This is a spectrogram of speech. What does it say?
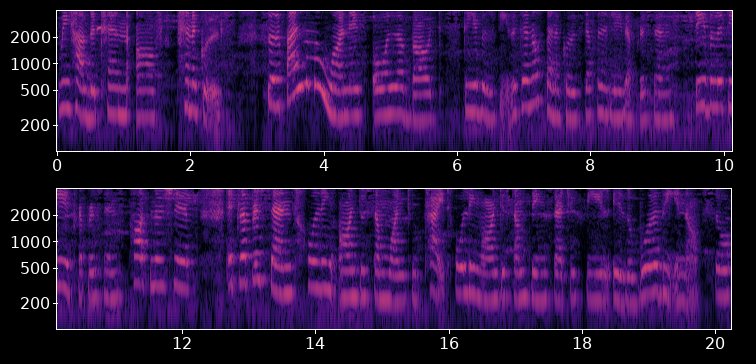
We have the Ten of Pentacles. So the pile number one is all about stability. The Ten of Pentacles definitely represents stability. It represents partnerships. It represents holding on to someone too tight. Holding on to some things that you feel is worthy enough. So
